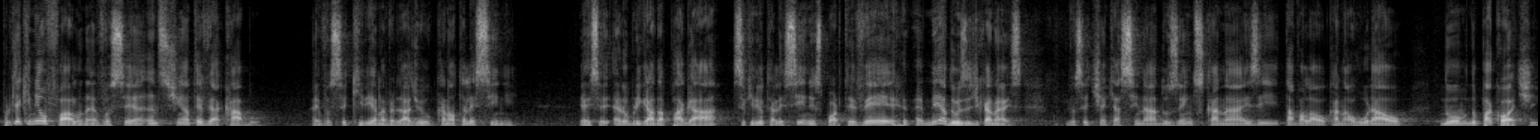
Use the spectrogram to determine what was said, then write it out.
Porque é que nem eu falo, né? Você antes tinha a TV a cabo. Aí você queria, na verdade, o canal Telecine. E aí você era obrigado a pagar. Você queria o Telecine, Sport TV, é meia dúzia de canais. E você tinha que assinar 200 canais e estava lá o canal rural no, no pacote.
